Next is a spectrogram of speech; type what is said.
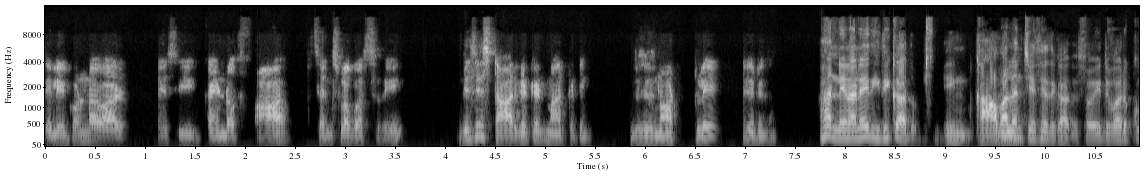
తెలియకుండా వాడేసి కైండ్ ఆఫ్ ఆ సెన్స్లోకి వస్తుంది. This is targeted marketing this is not plagiarism నేను అనేది ఇది కాదు. కావాలని చేసేది కాదు. సో ఇది వరకు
